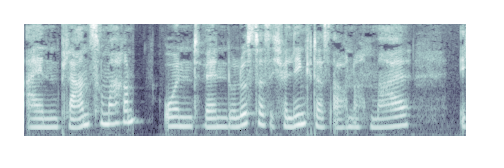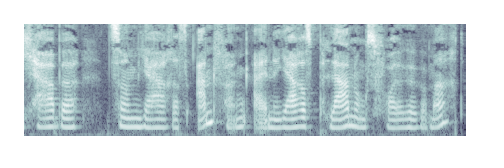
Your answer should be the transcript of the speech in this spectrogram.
einen Plan zu machen. Und wenn du Lust hast, ich verlinke das auch nochmal, ich habe zum Jahresanfang eine Jahresplanungsfolge gemacht.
